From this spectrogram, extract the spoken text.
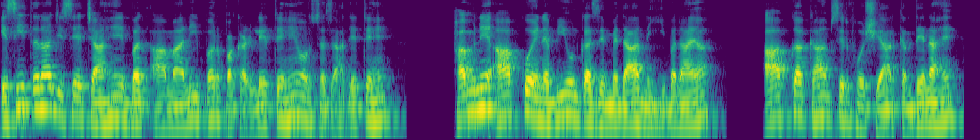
اسی طرح جسے چاہیں بد آمالی پر پکڑ لیتے ہیں اور سزا دیتے ہیں۔ ہم نے آپ کو اے نبی، ان کا ذمہ دار نہیں بنایا۔ آپ کا کام صرف ہوشیار کر دینا ہے۔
